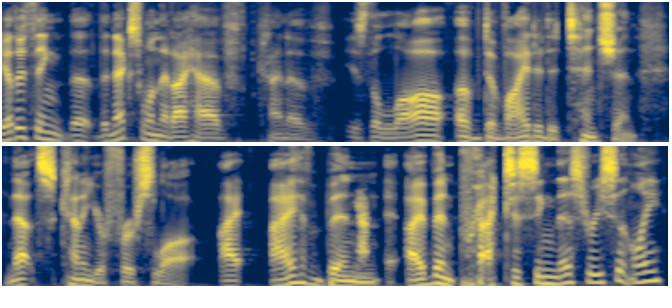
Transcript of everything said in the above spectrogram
The other thing, the, the next one that I have kind of is the law of divided attention. And that's kind of your first law. I, I have been yeah. I've been practicing this recently,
